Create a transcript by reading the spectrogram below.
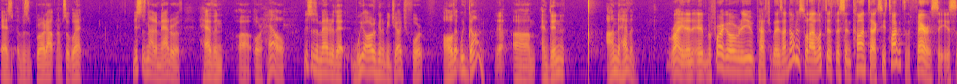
as it was brought out, and I'm so glad, this is not a matter of heaven uh, or hell. This is a matter that we are going to be judged for all that we've done. Yeah. Um, and then on to heaven. Right, and, and, before I go over to you, Pastor Glaze, I noticed when I looked at this in context, he's talking to the Pharisees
